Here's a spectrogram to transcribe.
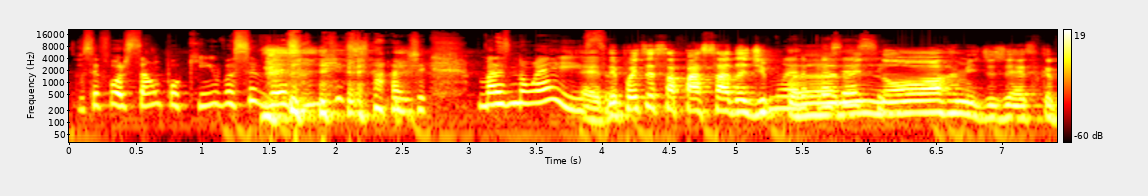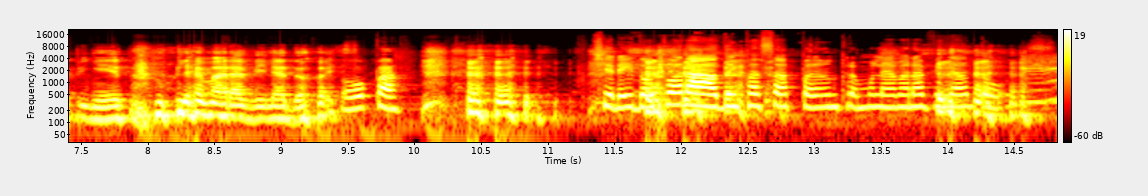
Se você forçar um pouquinho, você vê essa mensagem. Mas não é isso. É, depois dessa passada de Não pano assim. enorme de Jéssica Pinheiro pra Mulher Maravilha 2. Opa! Tirei doutorado em passar pano pra Mulher Maravilha 2.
